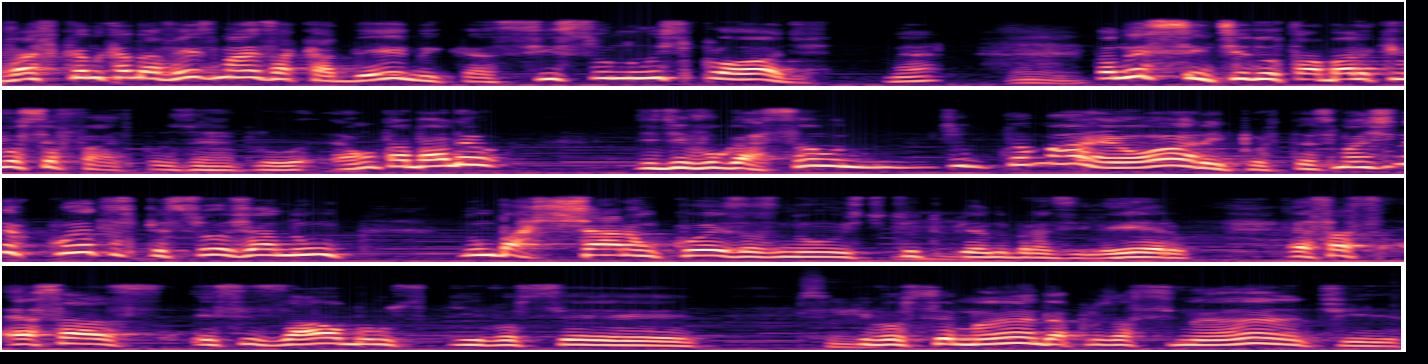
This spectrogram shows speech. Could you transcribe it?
vai ficando cada vez mais acadêmica se isso não explode, né? Hum. Então, nesse sentido, o trabalho que você faz, por exemplo, é um trabalho de divulgação de, de maior importância. Imagina quantas pessoas já não, não baixaram coisas no Instituto hum. Piano Brasileiro, essas, essas, esses álbuns que você Sim. que você manda para os assinantes.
